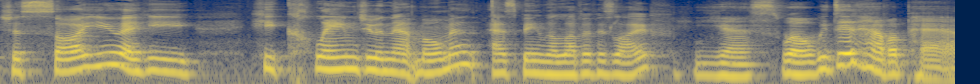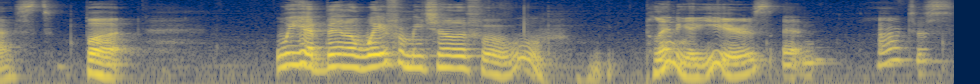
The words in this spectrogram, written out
just saw you and he he claimed you in that moment as being the love of his life? Yes. Well, we did have a past, but we had been away from each other for ooh, plenty of years and I just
